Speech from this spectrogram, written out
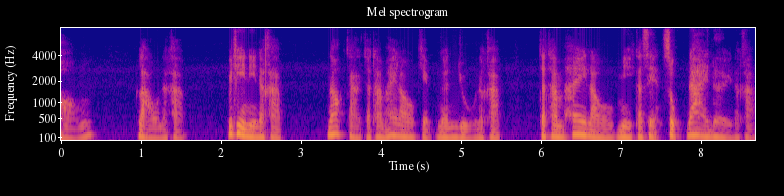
ของเรานะครับ วิธีนี้นะครับ นอกจากจะทำให้เราเก็บเงินอยู่นะครับ จะทำให้เรามีเกษียณสุขได้เลยนะครับ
